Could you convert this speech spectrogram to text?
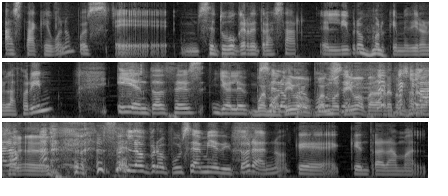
hasta que, bueno, pues eh, se tuvo que retrasar el libro porque me dieron el azorín. Y entonces yo le Buen se lo motivo, buen motivo para retrasar el azorín. se lo propuse a mi editora, ¿no? Que, que entrara mal.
